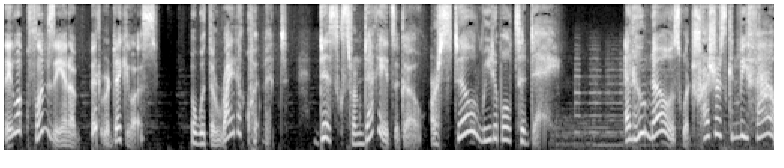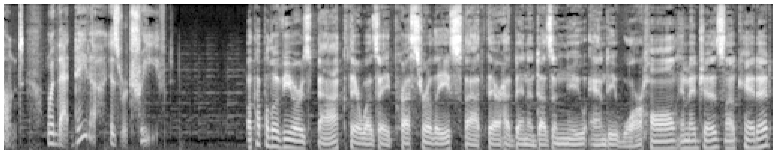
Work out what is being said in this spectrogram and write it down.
they look flimsy and a bit ridiculous. But with the right equipment, disks from decades ago are still readable today. And who knows what treasures can be found when that data is retrieved. A couple of years back, there was a press release that there had been a dozen new Andy Warhol images located.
